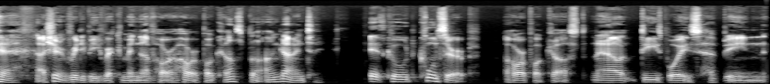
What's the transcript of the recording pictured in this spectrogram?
yeah, I shouldn't really be recommending a horror horror podcast, but I'm going to. It's called Corn Syrup, a horror podcast. Now, these boys have been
